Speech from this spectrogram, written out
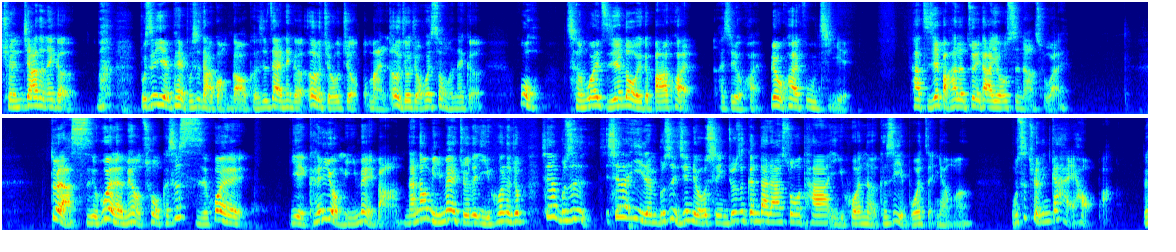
全家的那个 不是叶配，不是打广告，可是在那个二九九满二九九会送的那个，哇，陈威直接漏一个八块还是六块，六块腹肌耶，他直接把他的最大优势拿出来。对啦，死会了没有错，可是死会也可以有迷妹吧？难道迷妹觉得已婚了就现在不是现在艺人不是已经流行，就是跟大家说他已婚了，可是也不会怎样吗？我是觉得应该还好吧。对，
